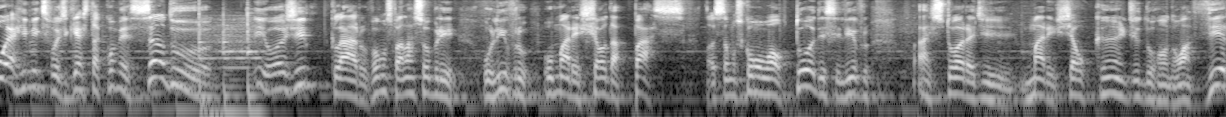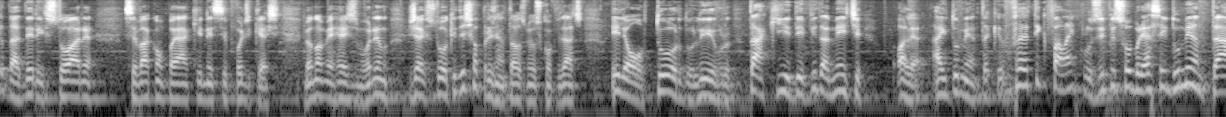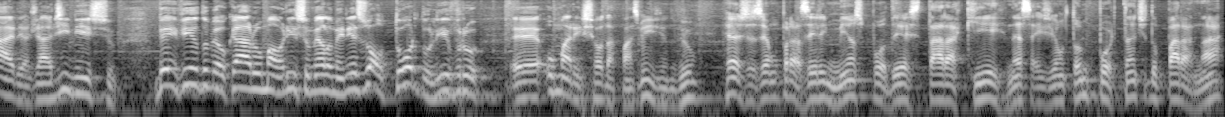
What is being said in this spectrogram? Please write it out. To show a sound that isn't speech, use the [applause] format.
O R-Mix Podcast está começando! E hoje, claro, vamos falar sobre o livro O Marechal da Paz. Nós estamos com o autor desse livro, a história de Marechal Cândido Rondon, a verdadeira história. Você vai acompanhar aqui nesse podcast. Meu nome é Regis Moreno, já estou aqui. Deixa eu apresentar os meus convidados. Ele é o autor do livro, está aqui devidamente Olha, a indumentária. Ter que falar, inclusive, sobre essa indumentária já de início. Bem-vindo, meu caro Maurício Melo Menezes, o autor do livro é, O Marechal da Paz. Bem-vindo, viu? Regis, é um prazer imenso poder estar aqui nessa região tão importante do Paraná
